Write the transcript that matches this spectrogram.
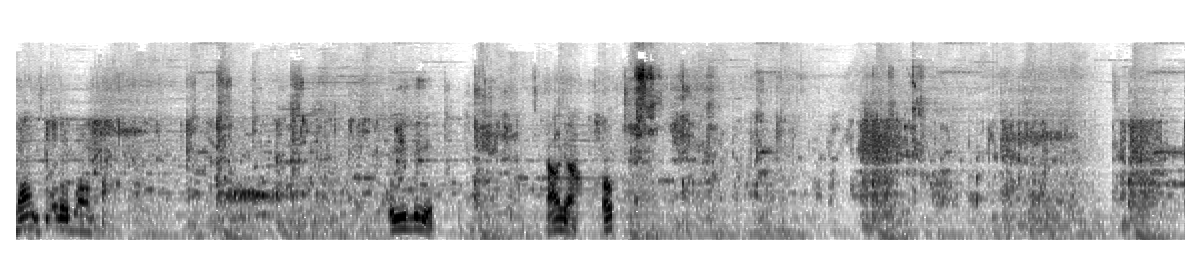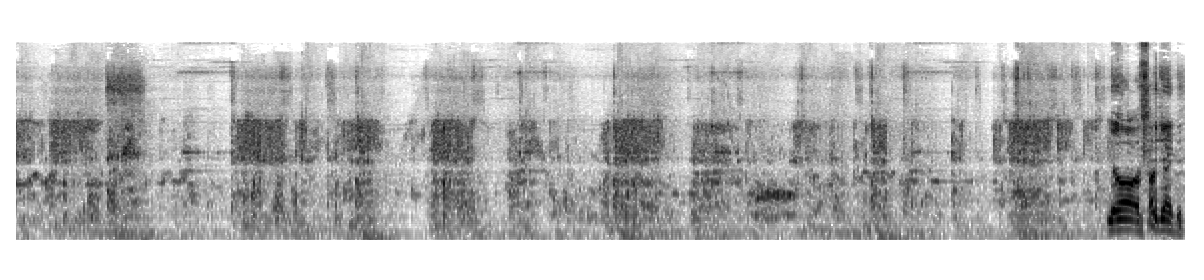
Nice little ball. Easy. Hell yeah. Oh. Yo, so good.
